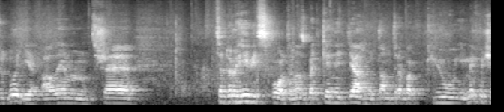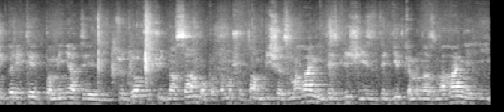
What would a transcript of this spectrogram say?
дзюдо є, але ще це дорогий від спорту. Нас батьки не тягнуть, там треба к'ю. І ми хочемо перейти, поміняти дзюдо чуть-чуть на самбо, тому що там більше змагань, десь більше їздити дітками на змагання і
